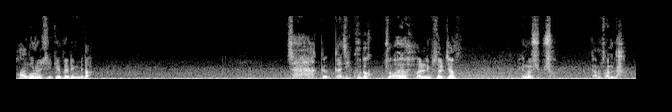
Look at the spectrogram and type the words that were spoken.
확인을 시켜드립니다. 자, 끝까지 구독, 좋아요, 알림 설정 해놓으십시오. 감사합니다.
